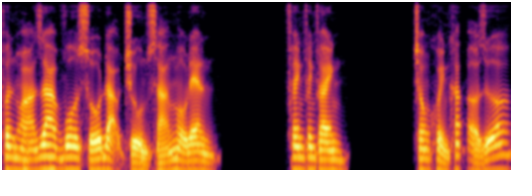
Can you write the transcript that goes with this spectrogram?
phân hóa ra vô số đạo chùm sáng màu đen. Phanh phanh phanh. Trong khoảnh khắc ở giữa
